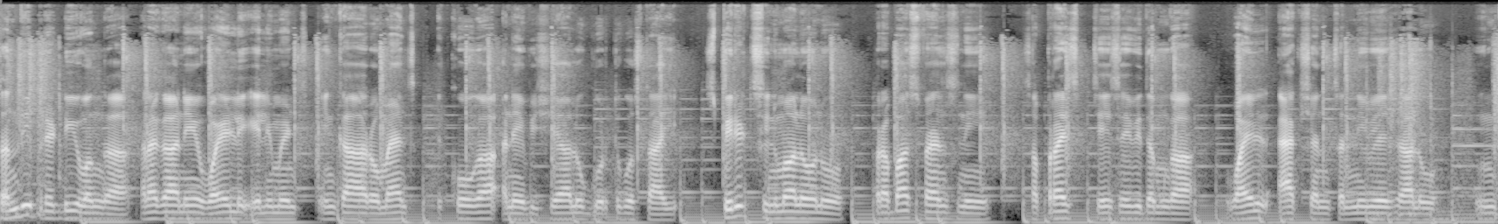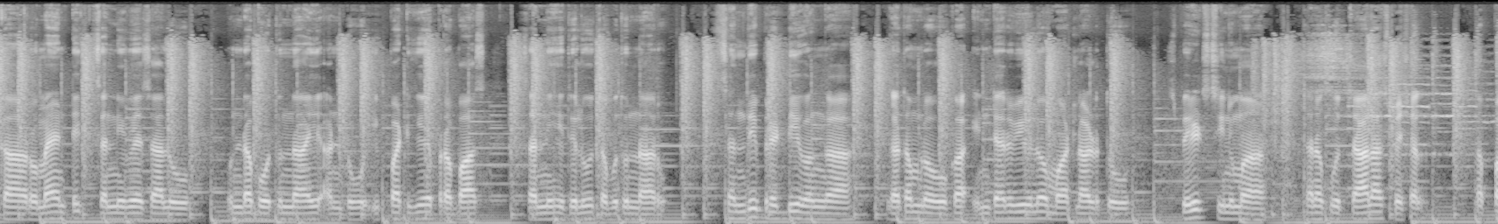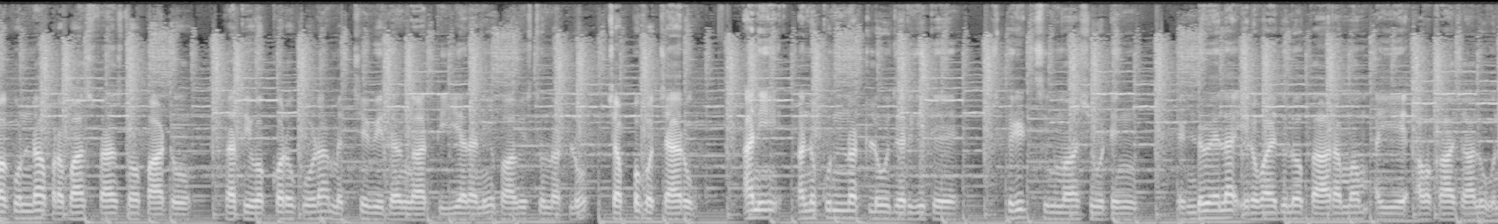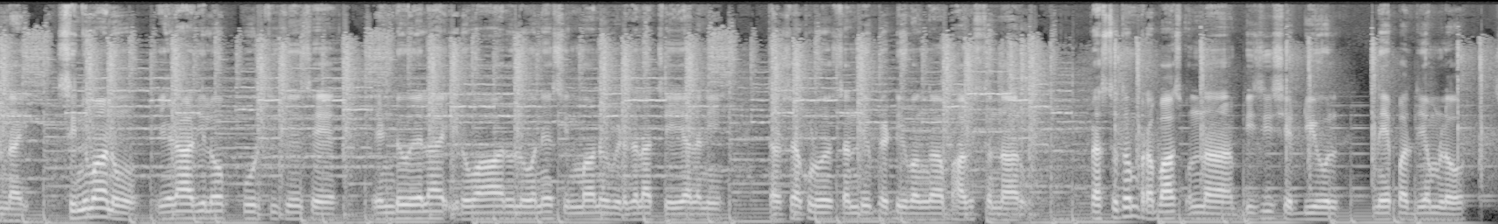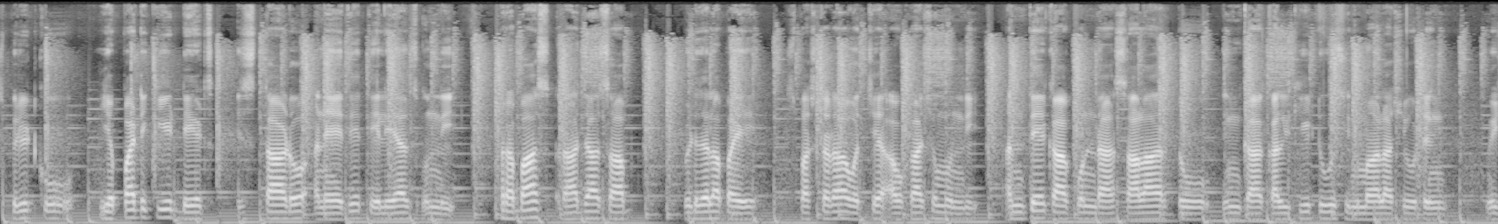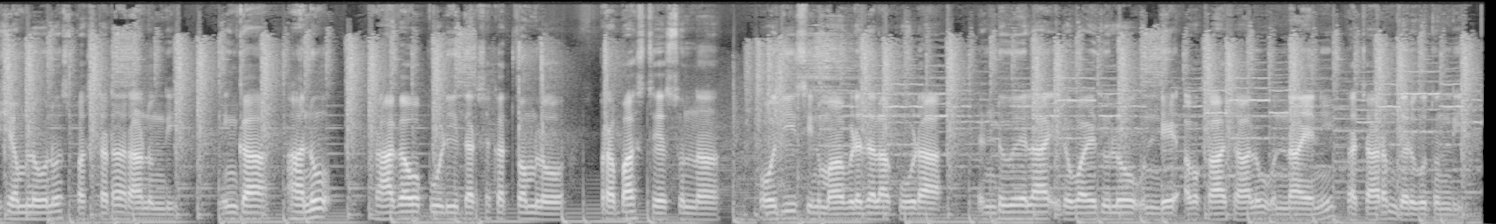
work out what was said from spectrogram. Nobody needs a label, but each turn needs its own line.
సందీప్ రెడ్డి వంగ అనగానే wild elements ఇంకా romance ఎక్కువగా అనే విషయాలు గుర్తుకొస్తాయి. స్పిరిట్ సినిమాలోనూ ప్రభాస్ ఫ్యాన్స్ని సర్ప్రైజ్ చేసే విధంగా వైల్డ్ యాక్షన్ సన్నివేశాలు ఇంకా రొమాంటిక్ సన్నివేశాలు ఉండబోతున్నాయి అంటూ ఇప్పటికే ప్రభాస్ సన్నిహితులు చెబుతున్నారు. సందీప్ రెడ్డి వంగ గతంలో ఒక ఇంటర్వ్యూలో మాట్లాడుతూ స్పిరిట్ సినిమా తనకు చాలా స్పెషల్. తప్పకుండా ప్రభాస్ ఫ్యాన్స్తో పాటు ప్రతి ఒక్కరూ కూడా మెచ్చే విధంగా తీయాలని భావిస్తున్నట్లు చెప్పుకొచ్చారు. అని అనుకున్నట్లు జరిగితే స్పిరిట్ సినిమా షూటింగ్ రెండు వేల ఇరవై ఐదులో ప్రారంభం అయ్యే అవకాశాలు ఉన్నాయి. సినిమాను ఏడాదిలో పూర్తి చేసే రెండు వేల ఇరవై ఆరులోనే సినిమాను విడుదల చేయాలని దర్శకుడు సందీప్ రెడ్డి వంగ భావిస్తున్నారు. ప్రస్తుతం ప్రభాస్ ఉన్న బిజీ షెడ్యూల్ నేపథ్యంలో స్పిరిట్కు ఎప్పటికీ డేట్స్ ఇస్తాడో అనేది తెలియాల్సి ఉంది. ప్రభాస్ రాజాసాబ్ విడుదలపై స్పష్టత వచ్చే అవకాశం ఉంది. అంతేకాకుండా సాలార్ టూ ఇంకా కల్కి టూ సినిమాల షూటింగ్ విషయంలోనూ స్పష్టత రానుంది. ఇంకా అను రాఘవపూడి దర్శకత్వంలో ప్రభాస్ చేస్తున్న ఓజీ సినిమా విడుదల కూడా రెండు వేల ఇరవై ఐదులో ఉండే అవకాశాలు ఉన్నాయని ప్రచారం జరుగుతుంది.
